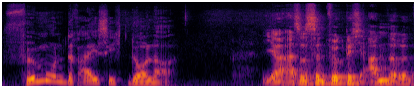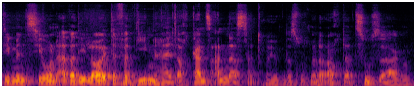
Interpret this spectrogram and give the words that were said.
35 Dollar. Ja, also es sind wirklich andere Dimensionen, aber die Leute verdienen halt auch ganz anders da drüben. Das muss man dann auch dazu sagen.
